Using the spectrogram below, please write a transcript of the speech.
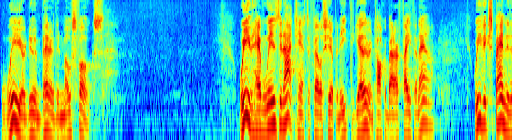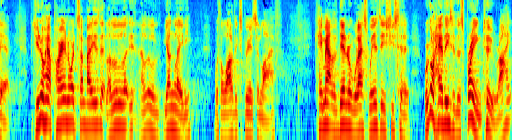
We are doing better than most folks. We even have Wednesday night chance to fellowship and eat together and talk about our faith now. We've expanded that. But you know how paranoid somebody is? That a little, a little young lady with a lot of experience in life came out to dinner last Wednesday. She said, "We're going to have these in the spring too, right?"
